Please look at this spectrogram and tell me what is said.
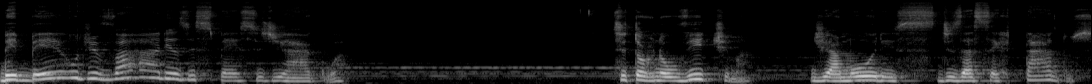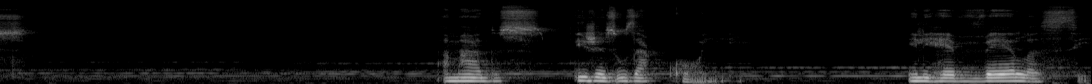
bebeu de várias espécies de água, se tornou vítima de amores desacertados. Amados, e Jesus acolhe ele revela-se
